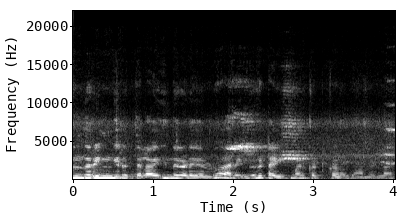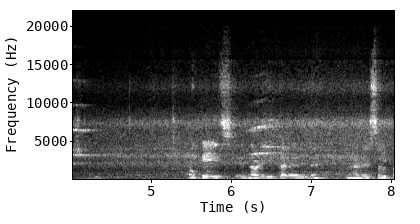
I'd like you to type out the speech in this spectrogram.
ಒಂದು ರಿಂಗ್ ಇರುತ್ತಲ್ಲ ಹಿಂದುಗಡೆ ಎರಡು, ಆ ರಿಂಗ್ ಟೈಟ್ ಮಾಡಿ ಕಟ್ಕೊಳ್ಳೋದು ಆಮೇಲೆ ಲಾಸ್ಟಲ್ಲಿ ಓಕೆ ಇಷ್ಟು ಇದು ನೋಡಿ, ಈ ಥರ ಇದೆ. ನೋಡಿ, ಸ್ವಲ್ಪ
